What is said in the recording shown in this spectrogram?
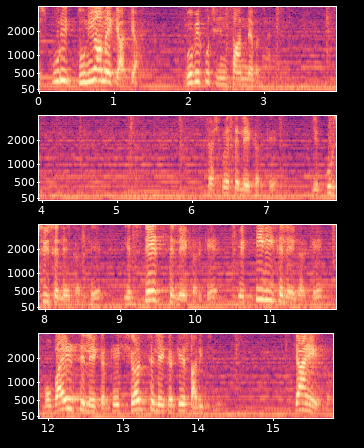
इस पूरी दुनिया में क्या क्या है, जो भी कुछ इंसान ने बनाया चश्मे से लेकर के ये कुर्सी से लेकर के, ये स्टेज से लेकर के, ये टीवी से लेकर के, मोबाइल से लेकर के, शर्ट से लेकर के सारी चीज़ें। क्या है ये सब?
